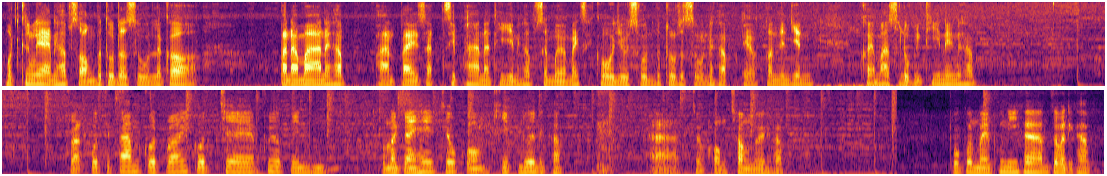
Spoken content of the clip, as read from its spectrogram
หมดครึ่งแรกนะครับ 2 ประตูต่อ0แล้วก็ปานามานะครับ ผ่านไปสัก 15 นาทีนะครับ เสมอเม็กซิโกอยู่0ประตูต่อ0นะครับ เดี๋ยวตอนเย็นๆ ค่อยมาสรุปอีกทีนึงนะครับ ฝากกดติดตามกดไลค์กดแชร์เพื่อเป็นกำลังใจให้เจ้าของคลิปด้วยนะครับเจ้าของช่องด้วยนะครับพบกันใหม่พรุ่งนี้ครับ สวัสดีครับ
